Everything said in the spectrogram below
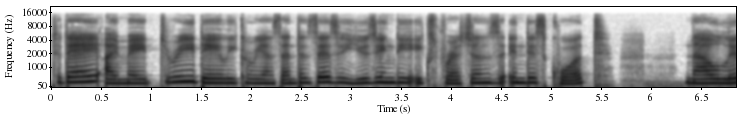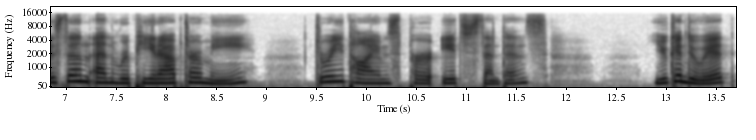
Today, I made three daily Korean sentences using the expressions in this quote. Now listen and repeat after me three times per each sentence. You can do it.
